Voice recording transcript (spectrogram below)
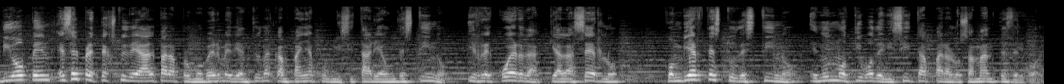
The Open es el pretexto ideal para promover mediante una campaña publicitaria un destino y recuerda que al hacerlo, conviertes tu destino en un motivo de visita para los amantes del golf.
